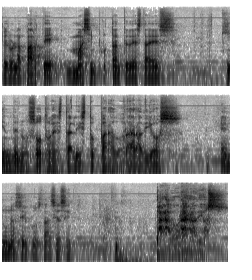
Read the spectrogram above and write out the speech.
pero la parte más importante de esta es, ¿quién de nosotros está listo para adorar a Dios en una circunstancia así? Para adorar a Dios.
